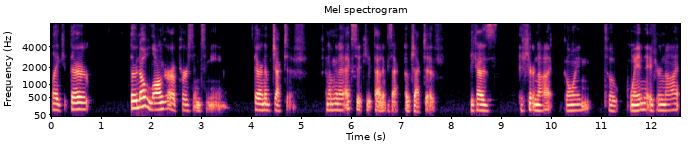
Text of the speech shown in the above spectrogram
like they're they're no longer a person to me. They're an objective. And I'm going to execute that exact objective because if you're not going to win, if you're not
